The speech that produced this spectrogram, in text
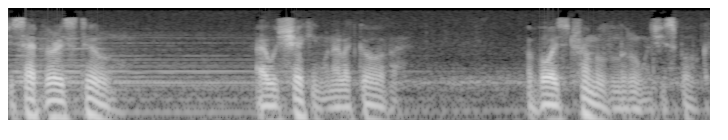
She sat very still. I was shaking when I let go of her. Her voice trembled a little when she spoke.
